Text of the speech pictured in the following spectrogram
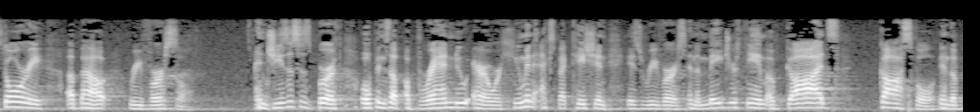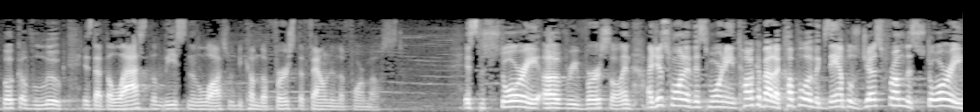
story about reversal. And Jesus' birth opens up a brand new era where human expectation is reversed. And the major theme of God's gospel in the book of Luke is that the last, the least, and the lost would become the first, the found, and the foremost. It's the story of reversal. And I just wanted this morning talk about a couple of examples just from the story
